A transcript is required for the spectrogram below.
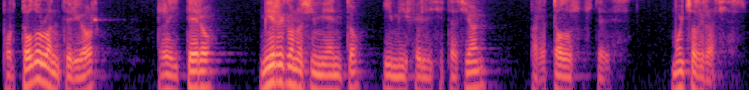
Por todo lo anterior, reitero mi reconocimiento y mi felicitación para todos ustedes. Muchas gracias.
